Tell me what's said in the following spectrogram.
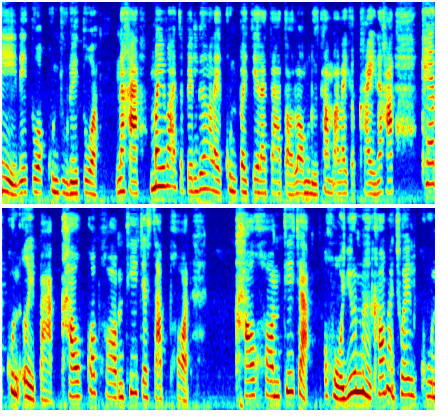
น่ห์ในตัวคุณอยู่ในตัว นะคะ ไม่ว่าจะเป็นเรื่องอะไรคุณไปเจรจาต่อรองหรือทำอะไรกับใครนะคะ แค่คุณเอ่ยปากเขาก็พร้อมที่จะซัพพอร์ตเขาพร้อมที่จะโอ้โหยื่นมือเข้ามาช่วยคุณ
